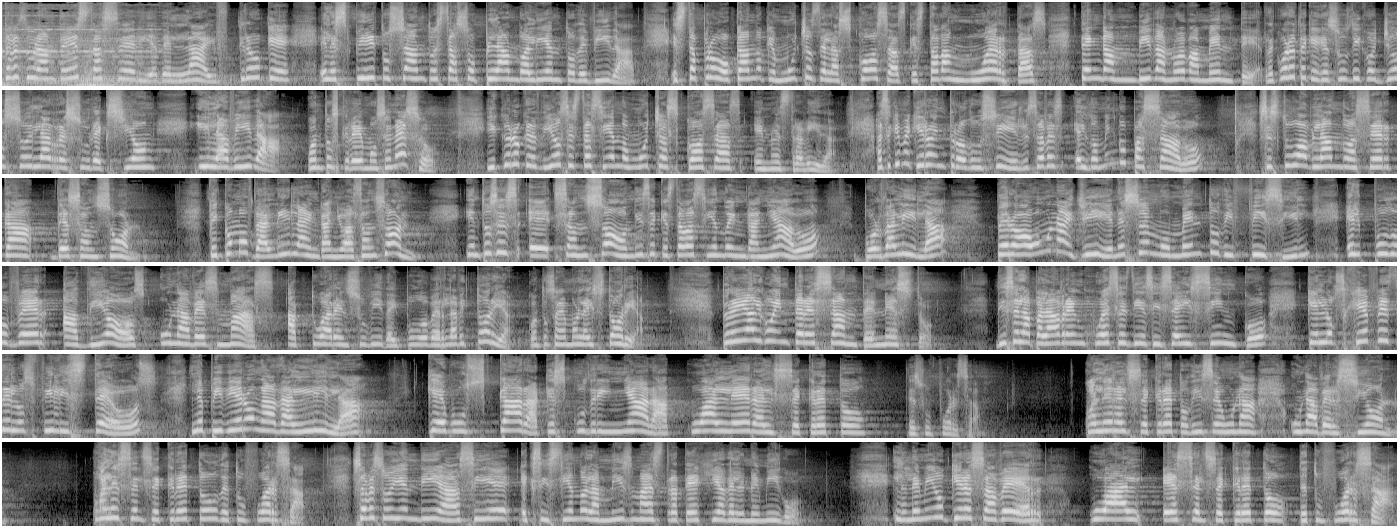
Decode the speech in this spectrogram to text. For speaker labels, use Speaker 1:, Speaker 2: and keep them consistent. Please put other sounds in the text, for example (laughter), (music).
Speaker 1: Sabes, durante esta serie de live, creo que el Espíritu Santo está soplando aliento de vida. Está provocando que muchas de las cosas que estaban muertas tengan vida nuevamente. Recuérdate que Jesús dijo, yo soy la resurrección y la vida. ¿Cuántos creemos en eso? Y creo que Dios está haciendo muchas cosas en nuestra vida. Así que me quiero introducir, sabes, el domingo pasado se estuvo hablando acerca de Sansón de cómo Dalila engañó a Sansón. Y entonces eh, Sansón dice que estaba siendo engañado por Dalila, pero aún allí, en ese momento difícil, él pudo ver a Dios una vez más actuar en su vida y pudo ver la victoria. ¿Cuántos sabemos la historia? Pero hay algo interesante en esto. Dice la palabra en jueces 16:5 que los jefes de los filisteos le pidieron a Dalila que buscara, que escudriñara cuál era el secreto de su fuerza. ¿Cuál era el secreto? Dice una, una versión. ¿Cuál es el secreto de tu fuerza? Sabes, hoy en día sigue existiendo la misma estrategia del enemigo. El enemigo quiere saber cuál es el secreto de tu fuerza.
